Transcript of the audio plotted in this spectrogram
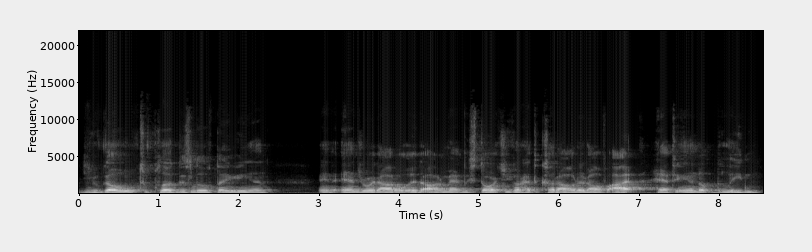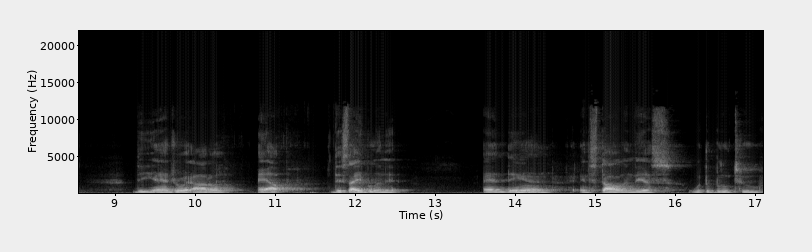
you go to plug this little thing in in Android Auto, it automatically starts. You're gonna have to cut all that off. I had to end up deleting the Android Auto app, disabling it, and then installing this with the Bluetooth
